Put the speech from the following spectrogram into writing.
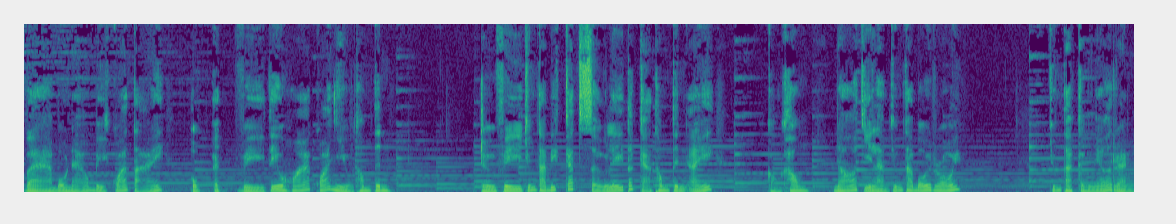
và bộ não bị quá tải ục ịch vì tiêu hóa quá nhiều thông tin. Trừ phi chúng ta biết cách xử lý tất cả thông tin ấy, còn không, nó chỉ làm chúng ta bối rối. Chúng ta cần nhớ rằng,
